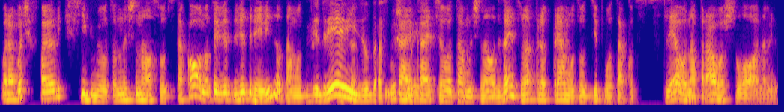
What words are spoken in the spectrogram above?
рабочий файлик в фигме. Вот он начинался вот с такого, ну ты в ведре видел, там вот В ведре я это, видел, да, смешные. Катя вот там начинала дизайнить, у нас прям, прям вот, вот типа вот так вот слева направо шло. Она мне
